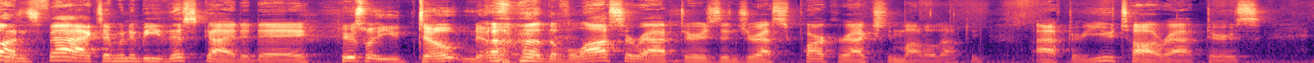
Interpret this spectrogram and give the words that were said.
fun fact, I'm going to be this guy today." Here's what you don't know. the Velociraptors in Jurassic Park are actually modeled after after Utah Raptors,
